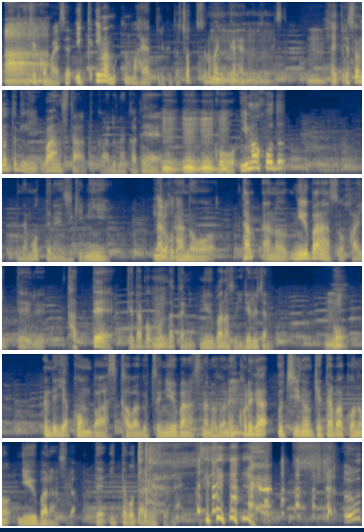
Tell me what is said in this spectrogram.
あー。結構前ですよ。一回今ももう流行ってるけどちょっとその前に一回流行ってるじゃないですか。でその時にワンスターとかある中でうんうんうん、うん、こう今ほどみんな持ってない時期になるほど。あのたあのニューバランスを履いてる買って下駄箱の中にニューバランスを入れるじゃん。うんもんでいやコンバース革靴ニューバランス。なるほどね、うん。これがうちの下駄箱のニューバランスだって言ったことありますよね。うウッ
